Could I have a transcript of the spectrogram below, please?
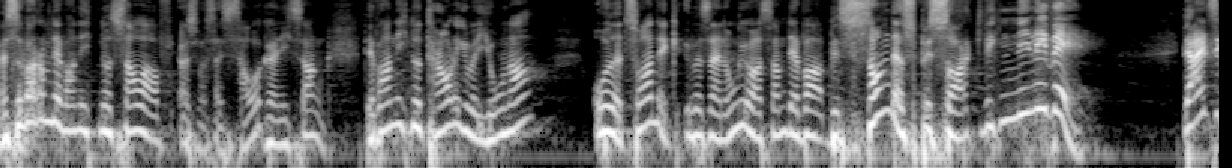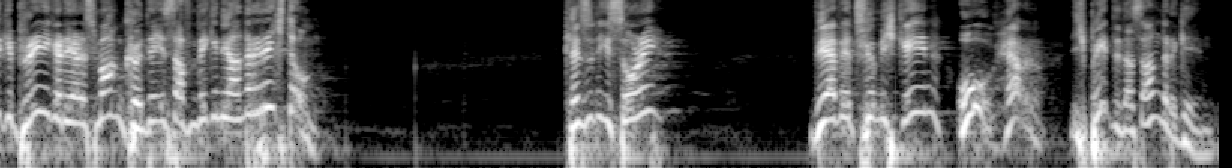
Weißt du warum? Der war nicht nur sauer auf, also was heißt sauer, kann ich nicht sagen. Der war nicht nur traurig über Jona oder zornig über seinen Ungehorsam, der war besonders besorgt wegen Ninive. Der einzige Prediger, der das machen könnte, ist auf dem Weg in die andere Richtung. Kennst du die Story? Wer wird für mich gehen? Oh, Herr, ich bete, dass andere gehen.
